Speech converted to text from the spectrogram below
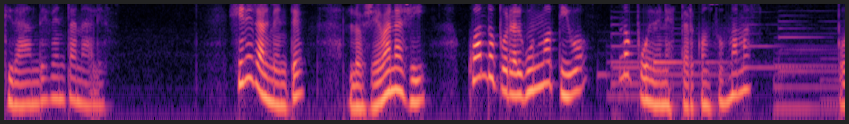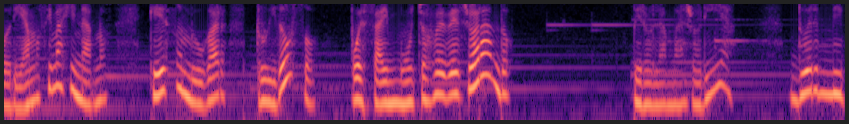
grandes ventanales. Generalmente, los llevan allí cuando por algún motivo no pueden estar con sus mamás. Podríamos imaginarnos que es un lugar ruidoso, pues hay muchos bebés llorando. Pero la mayoría duerme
